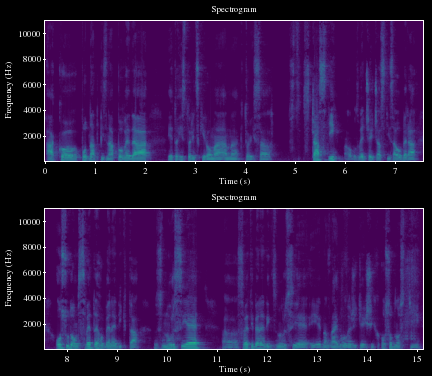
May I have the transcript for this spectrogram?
ako podnadpis napovedá, je to historický román, ktorý sa z časti, alebo z väčšej časti zaoberá osudom svätého Benedikta z Nursie. Svetý Benedikt z Nursie je jedna z najdôležitejších osobností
